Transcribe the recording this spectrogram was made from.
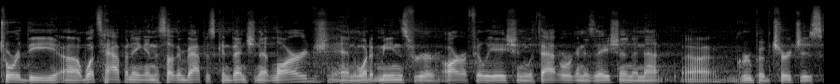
toward the, uh, what's happening in the Southern Baptist Convention at large and what it means for our affiliation with that organization and that uh, group of churches.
